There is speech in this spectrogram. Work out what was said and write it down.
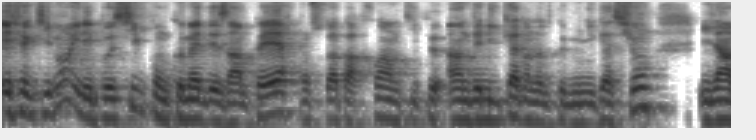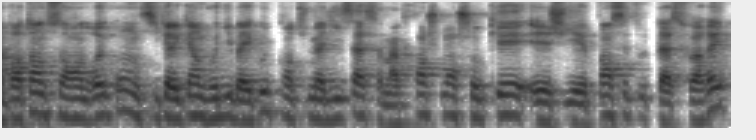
effectivement, il est possible qu'on commette des impairs, qu'on soit parfois un petit peu indélicat dans notre communication. Il est important de s'en rendre compte. Si quelqu'un vous dit, bah écoute, quand tu m'as dit ça, ça m'a franchement choqué et j'y ai pensé toute la soirée.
